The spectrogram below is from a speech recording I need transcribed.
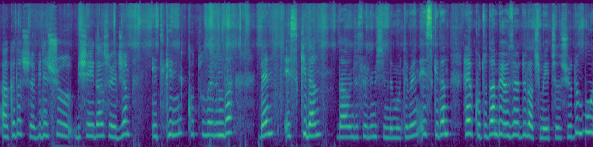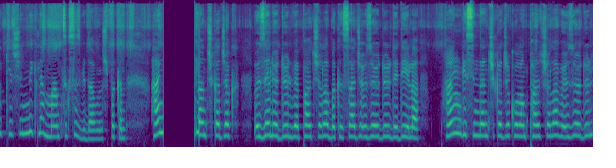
Arkadaşlar bir de şu bir şey daha söyleyeceğim. Etkinlik kutularında ben eskiden daha önce söylemişimdir muhtemelen. Eskiden her kutudan bir özel ödül açmaya çalışıyordum. Bu kesinlikle mantıksız bir davranış. Bakın hangi çıkacak özel ödül ve parçalar bakın sadece özel ödül de değil ha. Hangisinden çıkacak olan parçalar ve özel ödül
